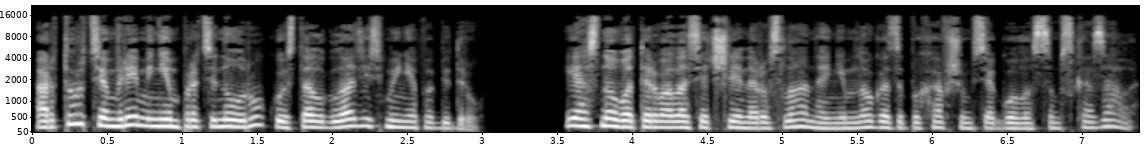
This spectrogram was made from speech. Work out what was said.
Артур тем временем протянул руку и стал гладить меня по бедру. Я снова оторвалась от члена Руслана и немного запыхавшимся голосом сказала.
